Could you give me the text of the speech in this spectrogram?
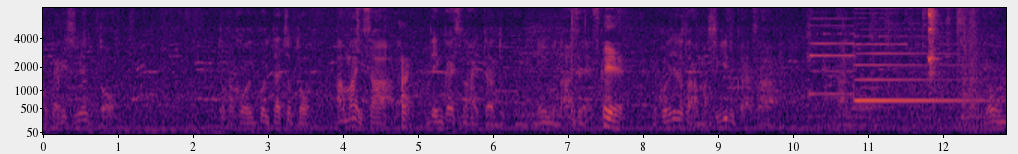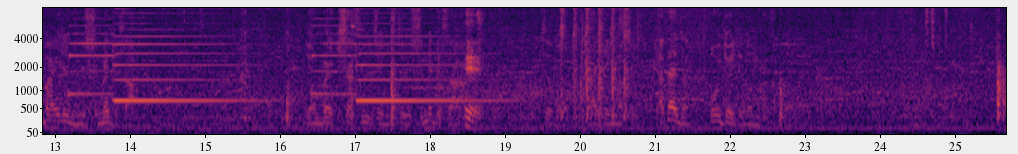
ポカリスエットとかこういこういったちょっと甘いさはい。電解質の入ったど飲み物あるじゃないですか、えでこれちょっと甘すぎるからさあの4倍以上に薄めてさ4倍希釈以上に薄めてさ、ええ。ちょっと与えてみます？与えて置いといて飲むかな、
